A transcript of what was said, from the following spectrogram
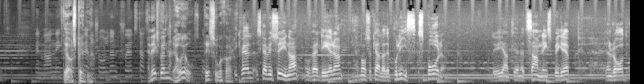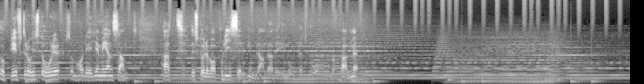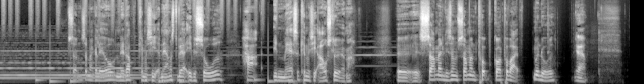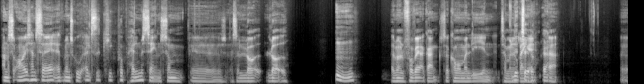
I Det spännande. 55-årsåldern sköt Er det ikke spændende? Jo, jo, det er super godt. Ikväll ska vi syna och värdera de så kallade polisspåren. Det är egentligen ett samlingsbegrepp, en rad uppgifter och historier som har det gemensamt att det skulle vara poliser inblandade i mordet på Olof Palme. Sådan, så man kan lave netop, kan man sige, at nærmest hver episode har en masse, kan man sige, afsløringer. Øh, så er man ligesom, så er man på, godt på vej med noget. Ja. Anders Øjes, han sagde, at man skulle altid kigge på palmesagen som øh, altså lød, lød. Mm. At man for hver gang, så kommer man lige ind, tager man Lidt en ring af. tættere, ja.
